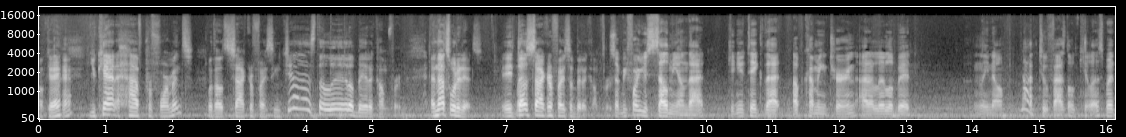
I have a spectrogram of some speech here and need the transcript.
Okay? Okay. You can't have performance without sacrificing just a little bit of comfort. And that's what it is. It But- does sacrifice a bit of comfort. So before you sell me on that, can you take that upcoming turn at a little bit, you know, not too fast, don't kill us, but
